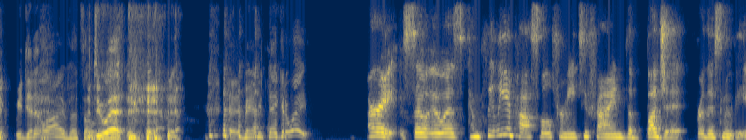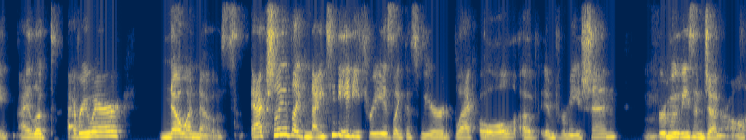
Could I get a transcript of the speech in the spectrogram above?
nice. We did it live. That's all. duet. Mandy, take it away. All right. So it was completely impossible for me to find the budget for this movie. I looked everywhere. No one knows. Actually, like 1983 is like this weird black hole of information Hmm. for movies in general,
